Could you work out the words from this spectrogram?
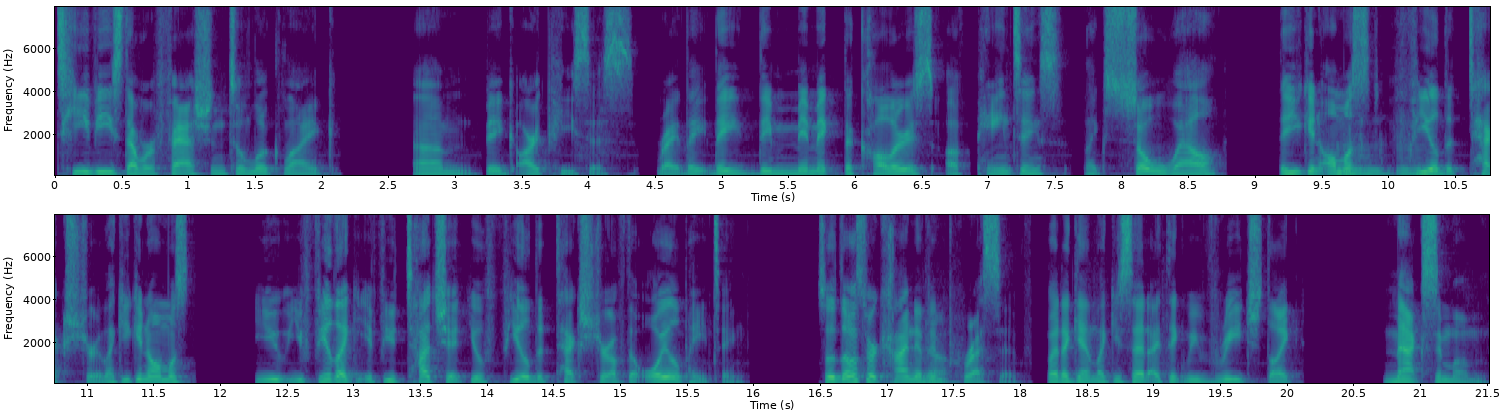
TVs that were fashioned to look like um, big art pieces, right? They they they mimic the colors of paintings like so well that you can almost Mhm, feel the texture. Like you can almost you you feel like if you touch it, you'll feel the texture of the oil painting. So those were kind of Yeah. impressive. But again, like you said, I think we've reached like maximum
